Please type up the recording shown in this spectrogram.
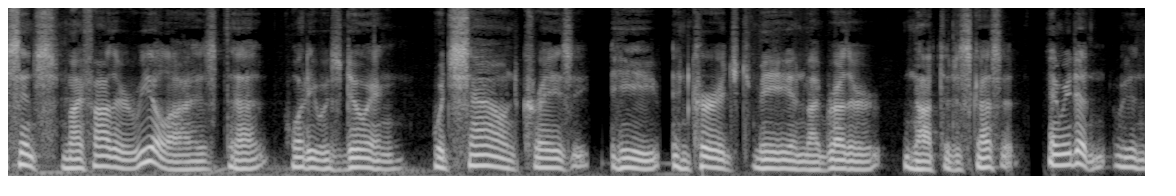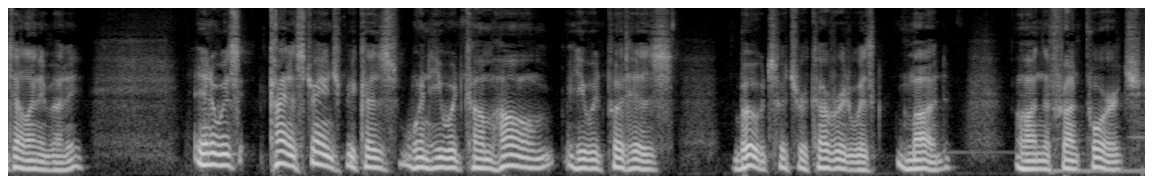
Since my father realized that what he was doing would sound crazy. He encouraged me and my brother not to discuss it. And we didn't. We didn't tell anybody. And it was kind of strange because when he would come home, he would put his boots, which were covered with mud, on the front porch.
